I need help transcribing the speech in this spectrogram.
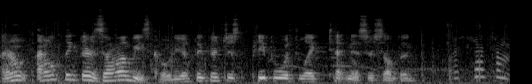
I don't. I don't think they're zombies, Cody. I think they're just people with like tetanus or something. let's get some.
